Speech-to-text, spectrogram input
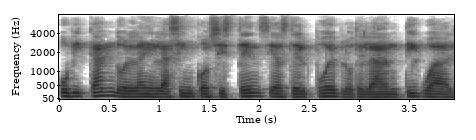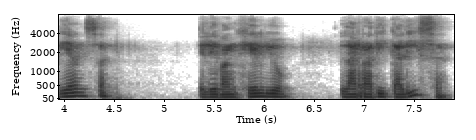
ubicándola en las inconsistencias del pueblo de la antigua alianza, el Evangelio la radicaliza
